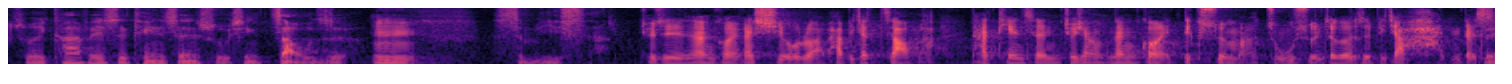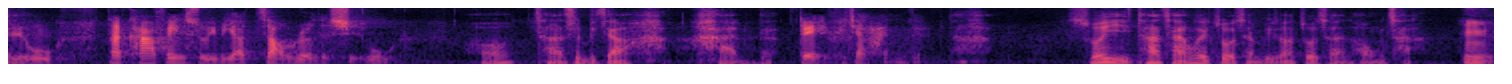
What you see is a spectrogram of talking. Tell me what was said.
所以咖啡是天生属性燥热。嗯，什么意思啊？就是咱讲它修了，它比较燥啦。它天生就像咱讲的地笋嘛，竹笋这个是比较寒的食物，那咖啡属于比较燥热的食物。哦，茶是比较寒寒的。对，比较寒的。所以它才会做成，比如说做成红茶。嗯，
